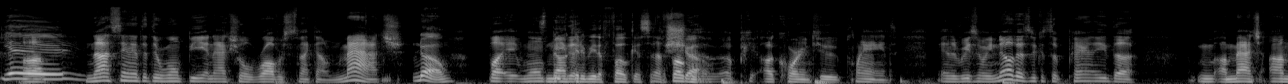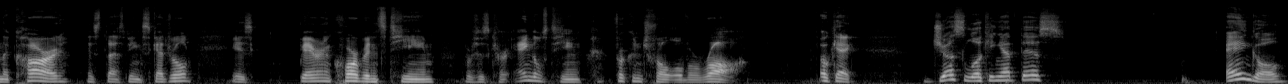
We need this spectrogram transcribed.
Yay! Um, not saying that, that there won't be an actual Raw versus SmackDown match, no, but it won't it's be not going to be the focus of the the, focus show. according to plans. And the reason we know this is because apparently the a match on the card is that's being scheduled is Baron Corbin's team versus Kurt Angle's team for control over Raw. Okay, just looking at this, Angle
